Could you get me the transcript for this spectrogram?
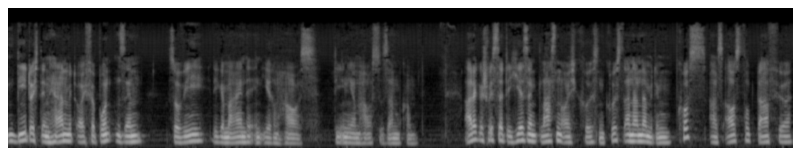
die durch den Herrn mit euch verbunden sind, sowie die Gemeinde in ihrem Haus, die in ihrem Haus zusammenkommt. Alle Geschwister, die hier sind, lassen euch grüßen. Grüßt einander mit dem Kuss als Ausdruck dafür,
